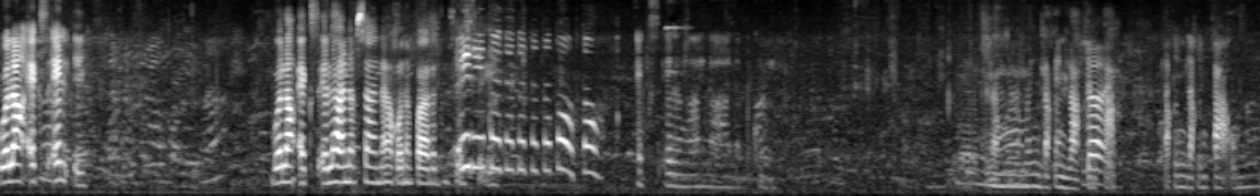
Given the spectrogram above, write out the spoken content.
Walang XL eh. Walang XL. Hanap sana ako ng para din sa XL. ito, ito, ito, ito, ito. XL nga hinahanap ko eh. Alam mo naman, laking-laking ta. Laking-laking tao nun.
